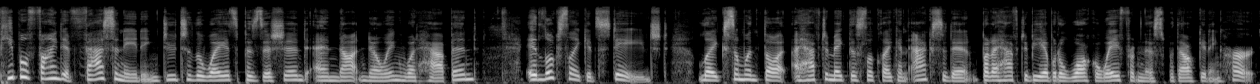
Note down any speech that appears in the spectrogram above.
People find it fascinating due to the way it's positioned and not knowing what happened. It looks like it's staged, like someone thought, I have to make this look like an accident, but I have to be able to walk away from this without getting hurt.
